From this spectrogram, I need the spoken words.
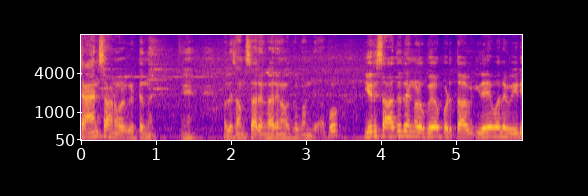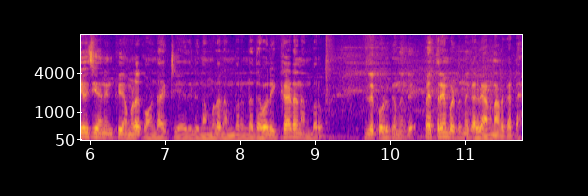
ചാൻസ് ആണ് ഇവിടെ കിട്ടുന്നത്. ഏഹ് വല്ല സംസാരവും കാര്യങ്ങളൊക്കെ കൊണ്ട്. അപ്പോൾ ഈ ഒരു സാധ്യത നിങ്ങൾ ഉപയോഗപ്പെടുത്താം ഇതേപോലെ വീഡിയോ ചെയ്യാൻ എനിക്ക് നമ്മളെ കോൺടാക്ട് ചെയ്യാതിൽ നമ്മളെ നമ്പറുണ്ട് അതേപോലെ ഇക്കയുടെ നമ്പറും ഇതിൽ കൊടുക്കുന്നുണ്ട്. അപ്പോൾ എത്രയും പെട്ടെന്ന് കല്യാണം നടക്കട്ടെ.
